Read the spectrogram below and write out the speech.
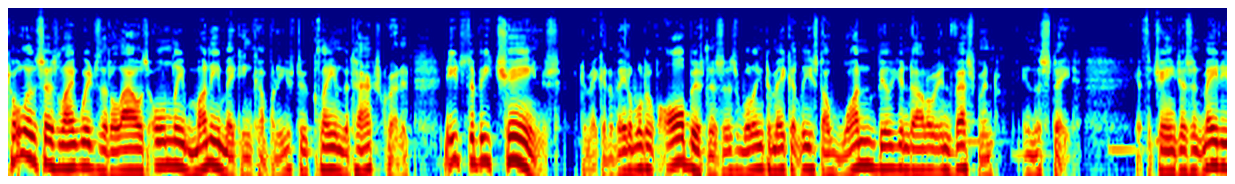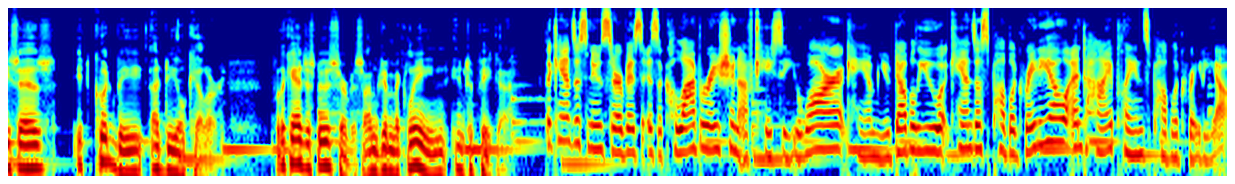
Toland says language that allows only money making companies to claim the tax credit needs to be changed to make it available to all businesses willing to make at least a $1 billion investment in the state. If the change isn't made, he says, it could be a deal killer. For the Kansas News Service, I'm Jim McLean in Topeka. The Kansas News Service is a collaboration of KCUR, KMUW, Kansas Public Radio, and High Plains Public Radio.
